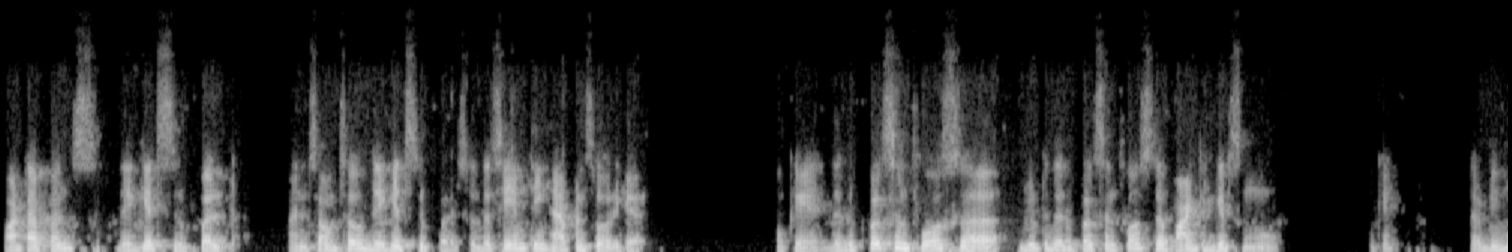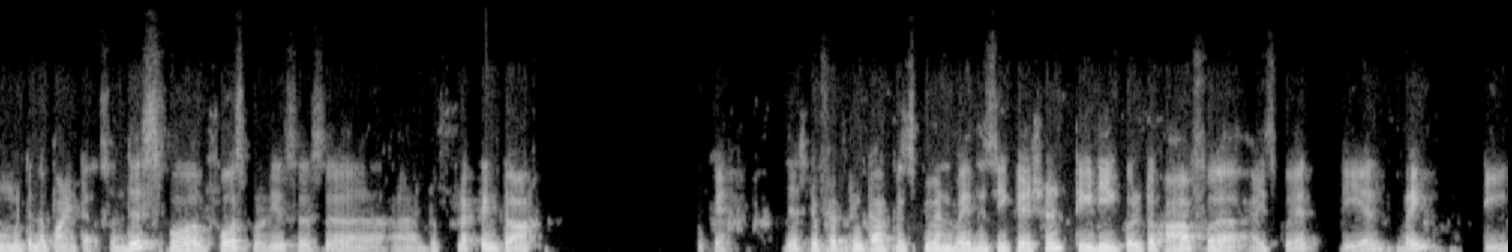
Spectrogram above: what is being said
what happens they gets repelled and south south they gets repelled so the same thing happens over here Okay, the repulsion force, uh, due to the repulsion force, the pointer gets moved. Okay, there will be movement in the pointer. So this fo- force produces uh, deflecting torque. Okay, this deflecting torque is given by this equation Td equal to half uh, I square dl by t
